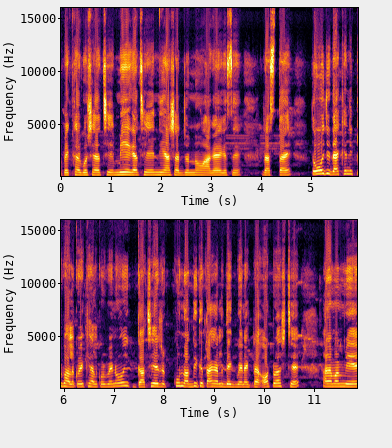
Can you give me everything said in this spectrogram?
অপেক্ষায় বসে আছে, মেয়ে গেছে নিয়ে আসার জন্য, আগায় গেছে রাস্তায়। তো ওই যে দেখেন, একটু ভালো করে খেয়াল করবেন, ওই গাছের কোনার দিকে তাকালে দেখবেন একটা অটো আসছে আর আমার মেয়ে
